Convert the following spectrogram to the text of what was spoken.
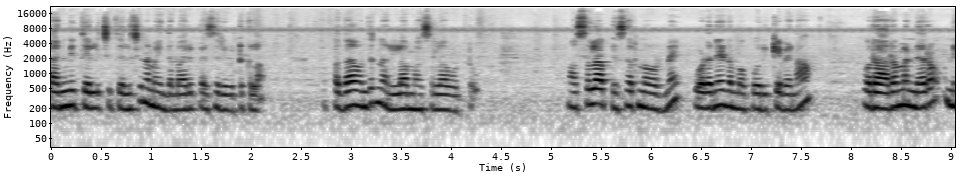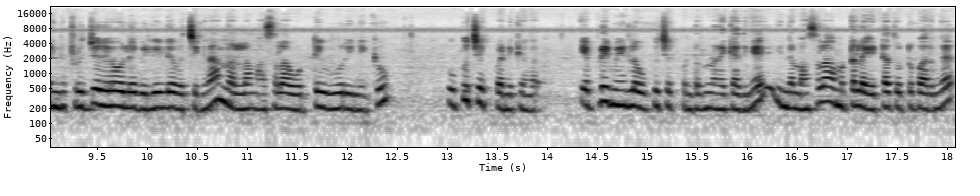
தண்ணி தெளித்து தெளித்து நம்ம இந்த மாதிரி பிசறி விட்டுக்கலாம். அப்போ தான் வந்து நல்லா மசாலா ஒட்டும். மசாலா பிசறின உடனே உடனே நம்ம பொறிக்க வேணாம். ஒரு அரை மணி நேரம் நீங்கள் ஃப்ரிட்ஜிலையோ இல்லை வெளியிலையோ வச்சிங்கன்னா நல்லா மசாலா ஒட்டி ஊறி நிற்கும். உப்பு செக் பண்ணிக்கோங்க. எப்படி மீனில் உப்பு செக் பண்ணுறதுன்னு நினைக்காதீங்க. இந்த மசாலாவை மட்டும் லைட்டாக தொட்டு பாருங்கள்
